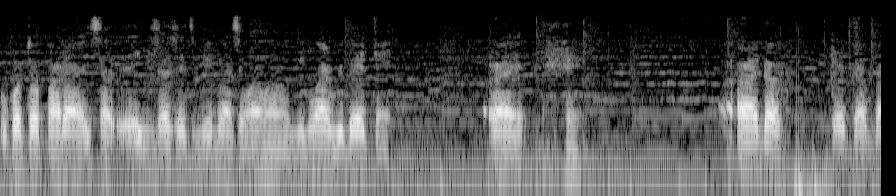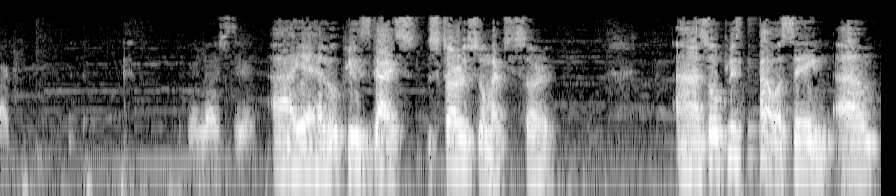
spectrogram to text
ukɔtɔ para eyi sase ti mienu ase ten. Alright. Alright, doc. Welcome back. We lost you. Ah, uh, yeah, hello. Please, guys, sorry so much. Sorry. Uh, so please, I was saying, um,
